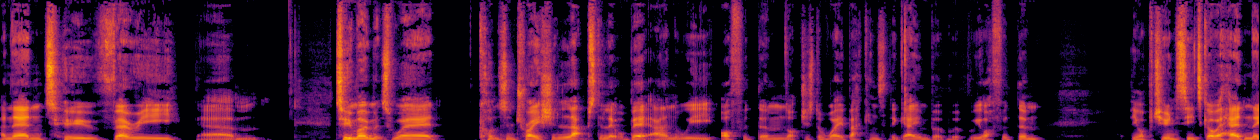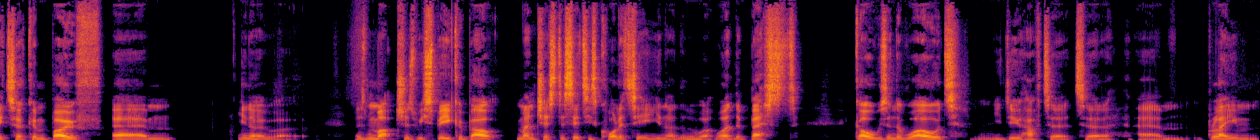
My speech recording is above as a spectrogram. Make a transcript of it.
and then two very um, two moments where concentration lapsed a little bit and we offered them not just a way back into the game but we offered them the opportunity to go ahead and they took them both. Um, you know uh, as much as we speak about manchester city's quality you know they weren't the best goals in the world. You do have to to um, blame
